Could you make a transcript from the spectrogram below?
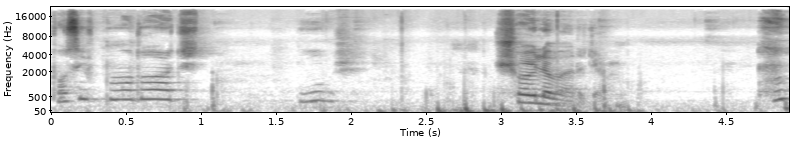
Pasif modu aç. Neymiş? Şöyle vereceğim.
